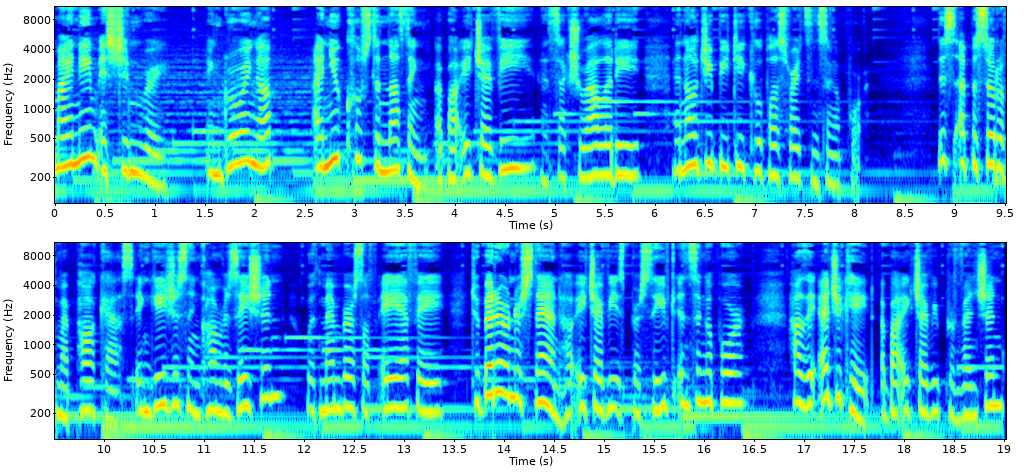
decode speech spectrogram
My name is Shinrui, and growing up, I knew close to nothing about HIV and sexuality and LGBTQ rights in Singapore. This episode of my podcast engages in conversation with members of AFA to better understand how HIV is perceived in Singapore, how they educate about HIV prevention,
